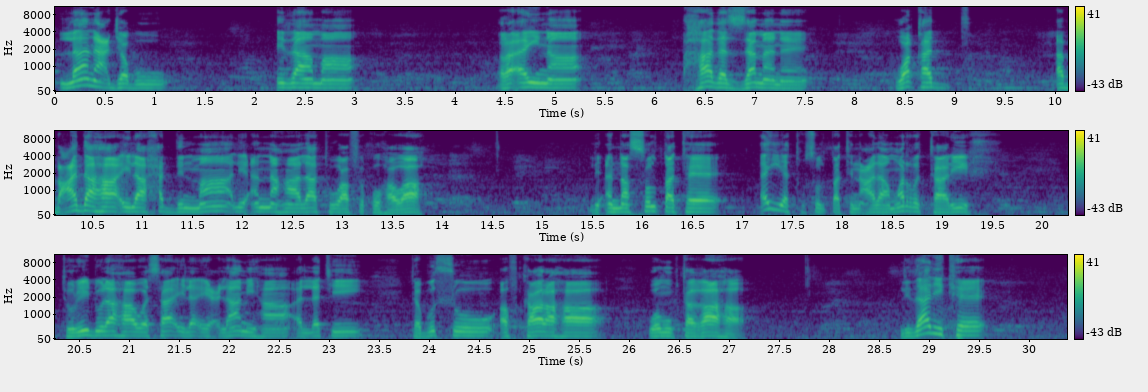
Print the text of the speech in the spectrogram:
لا نعجب إذا ما رأينا هذا الزمن وقد أبعدها إلى حد ما لأنها لا توافق هواه. لأن السلطة أية سلطة على مر التاريخ؟ تريد لها وسائل إعلامها التي تبث أفكارها ومبتغاها. لذلك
